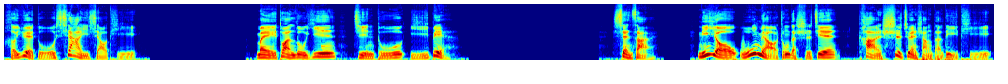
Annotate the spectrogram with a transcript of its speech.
和阅读下一小题。每段录音仅读一遍。现在，你有五秒钟的时间看试卷上的例题。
